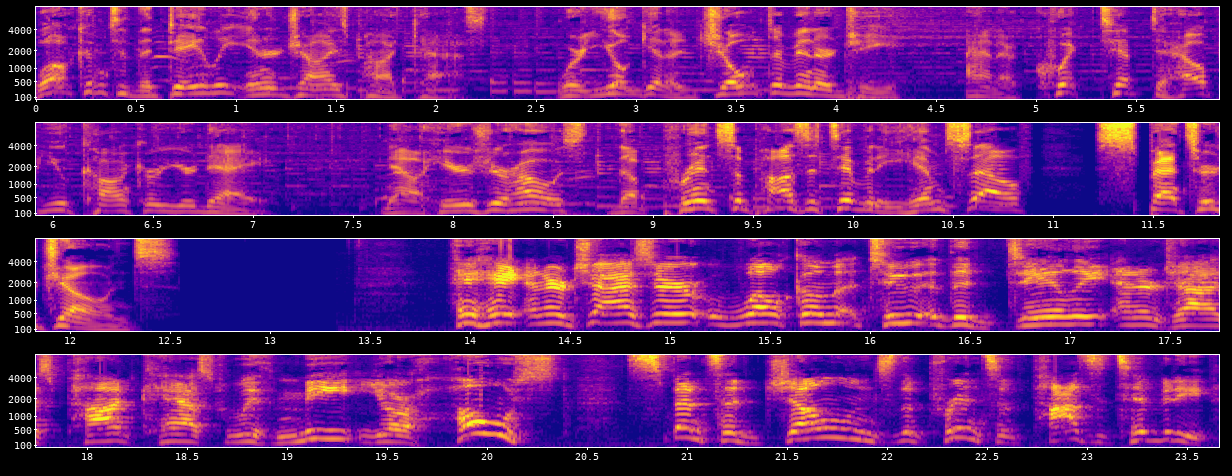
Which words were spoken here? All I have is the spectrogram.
Welcome to the Daily Energize Podcast, where you'll get a jolt of energy and a quick tip to help you conquer your day. Now, here's your host, the Prince of Positivity himself, Spencer Jones. Hey, hey, Energizer. Welcome to the Daily Energize Podcast with me, your host, Spencer Jones, the Prince of Positivity.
